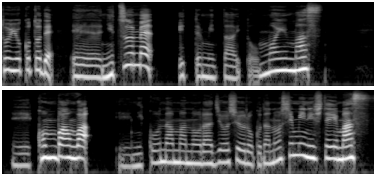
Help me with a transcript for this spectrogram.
ということで、えー、2通目行ってみたいと思います。えー、こんばんは、えー、ニコ生のラジオ収録楽しみにしています。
